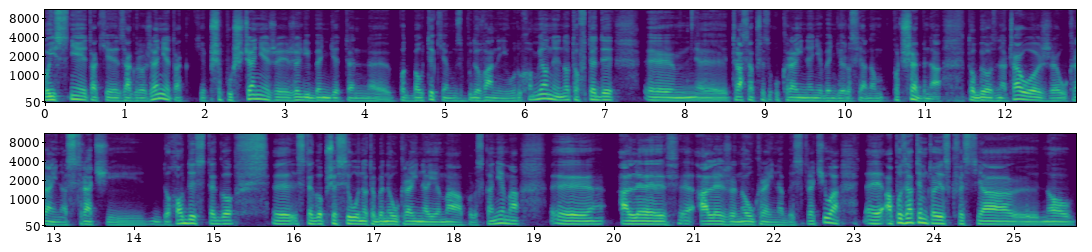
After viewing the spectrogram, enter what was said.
bo istnieje takie zagrożenie, takie przypuszczenie, że jeżeli będzie ten e, pod Bałtykiem zbudowany i uruchomiony, no to wtedy y, y, trasa przez Ukrainę nie będzie Rosjanom potrzebna. To by oznaczało, że Ukraina straci dochody z tego, y, z tego przesyłu, no to będę Ukraina je ma, a Polska nie ma ale, ale że no, Ukraina by straciła. E, a poza tym to jest kwestia no,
